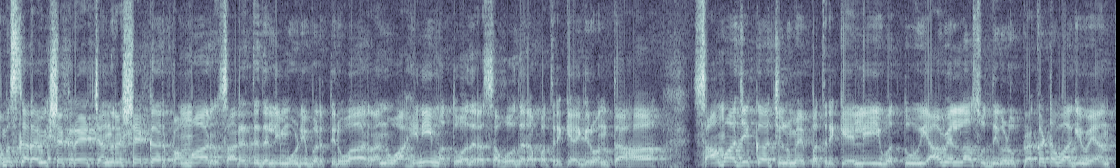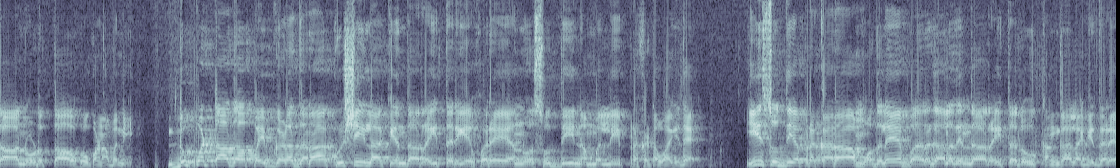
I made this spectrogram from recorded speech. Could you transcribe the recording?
ನಮಸ್ಕಾರ ವೀಕ್ಷಕರೇ, ಚಂದ್ರಶೇಖರ್ ಪಮ್ಮಾರ್ ಸಾರಥ್ಯದಲ್ಲಿ ಮೂಡಿ ಬರ್ತಿರುವ ರನ್ ವಾಹಿನಿ ಮತ್ತು ಅದರ ಸಹೋದರ ಪತ್ರಿಕೆಯಾಗಿರುವಂತಹ ಸಾಮಾಜಿಕ ಚಿಲುಮೆ ಪತ್ರಿಕೆಯಲ್ಲಿ ಇವತ್ತು ಯಾವೆಲ್ಲ ಸುದ್ದಿಗಳು ಪ್ರಕಟವಾಗಿವೆ ಅಂತ ನೋಡುತ್ತಾ ಹೋಗೋಣ ಬನ್ನಿ. ದುಪ್ಪಟ್ಟಾದ ಪೈಪ್ಗಳ ದರ ಕೃಷಿ ಇಲಾಖೆಯಿಂದ ರೈತರಿಗೆ ಹೊರೆ ಅನ್ನುವ ಸುದ್ದಿ ನಮ್ಮಲ್ಲಿ ಪ್ರಕಟವಾಗಿದೆ. ಈ ಸುದ್ದಿಯ ಪ್ರಕಾರ ಮೊದಲೇ ಬರಗಾಲದಿಂದ ರೈತರು ಕಂಗಾಲಾಗಿದ್ದಾರೆ.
